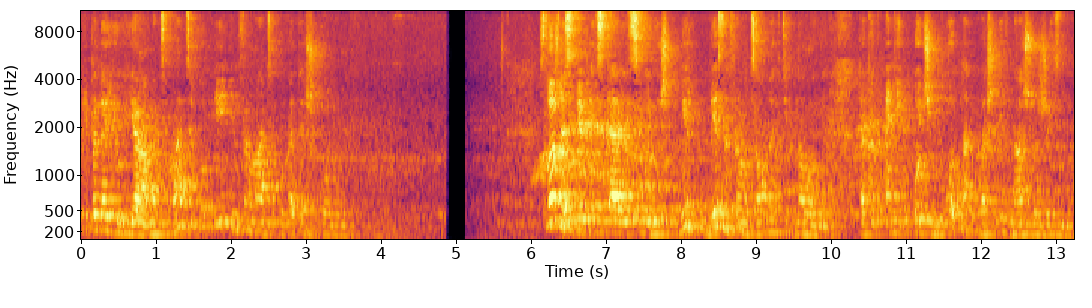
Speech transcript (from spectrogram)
Преподаю я математику и информатику в этой школе. Сложно себе представить сегодняшний мир без информационных технологий, так как они очень плотно вошли в нашу жизнь.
